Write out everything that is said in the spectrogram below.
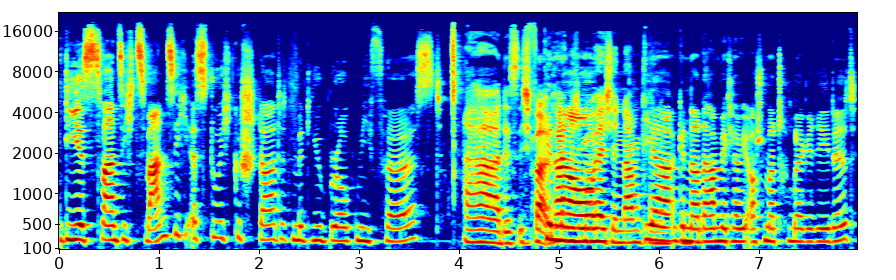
die ist 2020 erst durchgestartet mit You Broke Me First. Ah, das, ich war Genau. mich, woher ich den Namen kenne. Ja, genau, da haben wir, glaube ich, auch schon mal drüber geredet.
